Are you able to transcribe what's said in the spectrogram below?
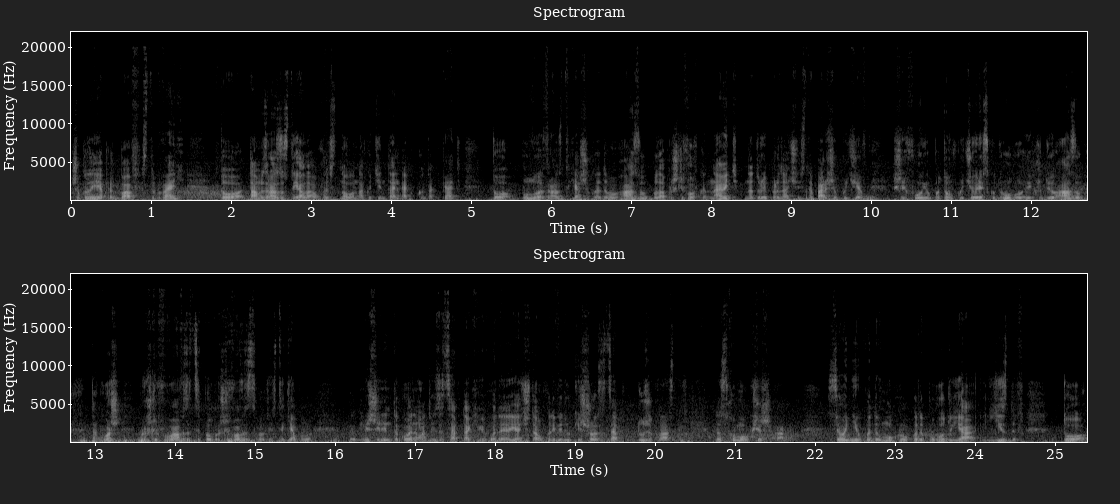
що коли я придбав Stepway, то там зразу стояла встановлена Continental Eco Contact 5, то було зразу таке, що коли давав газу, була прошліфовка навіть на другій передачі. Тобто на першу включив шліфую, потім включив різко другу, якщо даю газу, також прошліфував, зацепив, прошліфував, зацепив. Тобто таке було. Мішелін такого немає. Тобто зацеп, так як я читав коли відгуки, що зацеп дуже класний. На сухому взагалі шикарно. Сьогодні входив в мокру коли погоду, я їздив, то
